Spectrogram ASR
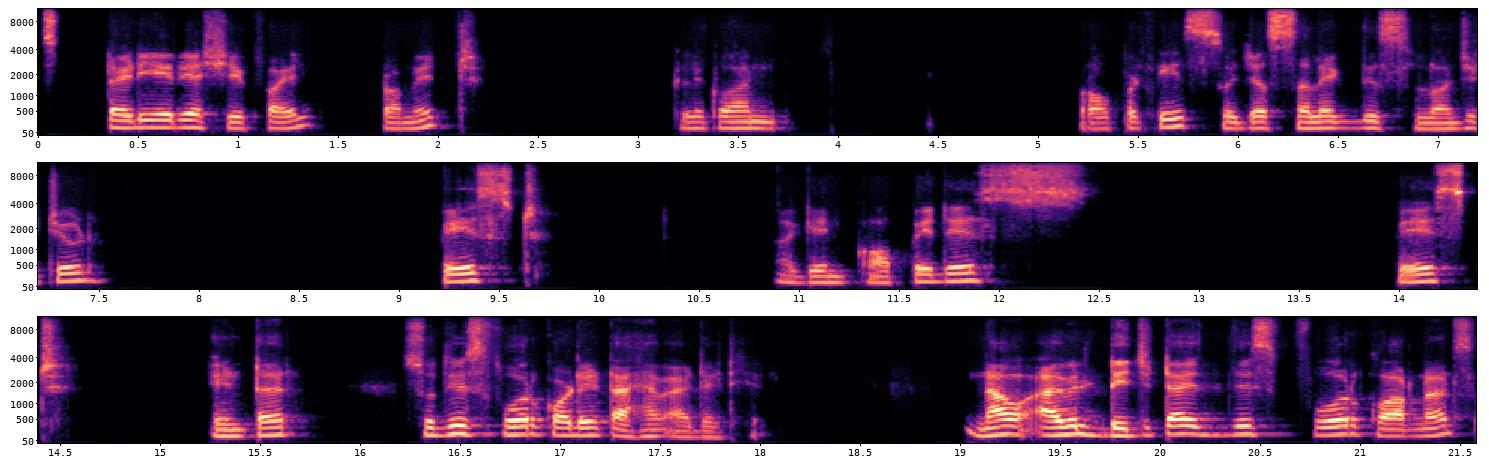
study area shapefile from it. Click on properties. So just select this longitude, paste, again copy this, paste, enter. So these four coordinate I have added here. Now I will digitize these four corners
